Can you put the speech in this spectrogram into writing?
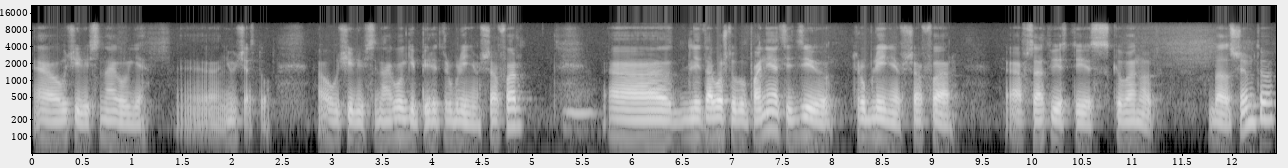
учили в синагоге, не участвовал, а учили в синагоге перед рублением шафар, Э, для того, чтобы понять идею трубления в шафар э, в соответствии с Каванот Балшемтова.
